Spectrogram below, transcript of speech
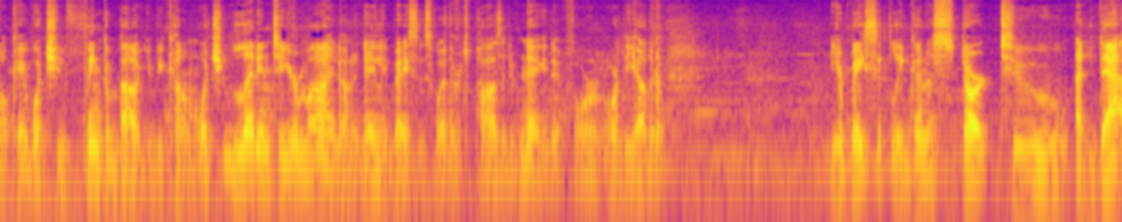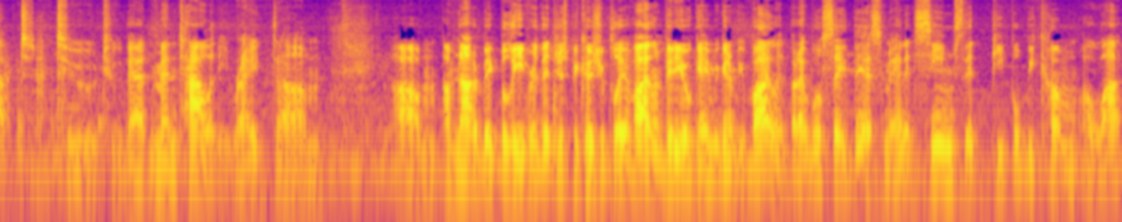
Okay, what you think about, you become. What you let into your mind on a daily basis, whether it's positive, negative, or, or the other, you're basically going to start to adapt to, to that mentality, right? Um, um, I'm not a big believer that just because you play a violent video game, you're going to be violent. But I will say this, man, it seems that people become a lot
